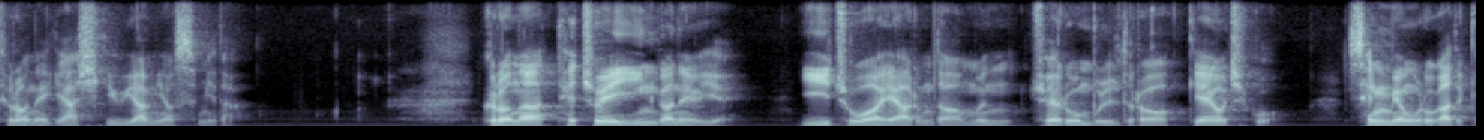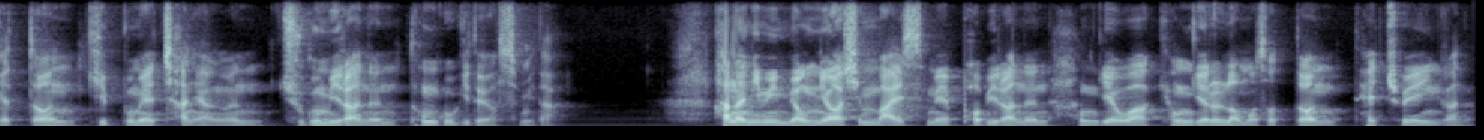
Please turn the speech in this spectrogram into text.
드러내게 하시기 위함이었습니다. 그러나 태초의 인간에 의해 이 조화의 아름다움은 죄로 물들어 깨어지고 생명으로 가득했던 기쁨의 찬양은 죽음이라는 통곡이 되었습니다. 하나님이 명령하신 말씀의 법이라는 한계와 경계를 넘어섰던 태초의 인간은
